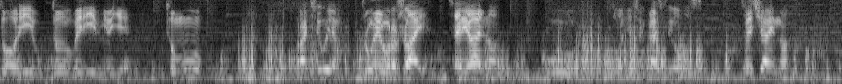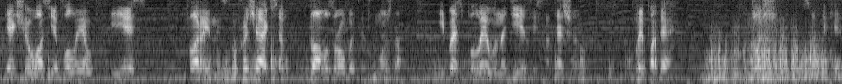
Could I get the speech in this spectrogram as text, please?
дорів, довирівнює. Тому працюємо. Другий урожай це реально у зоні Черкаської області. Звичайно, якщо у вас є полив і є тваринництво. Хоча як все вдало зробити, то можна і без поливу надіятись на те, що випаде дощ все-таки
